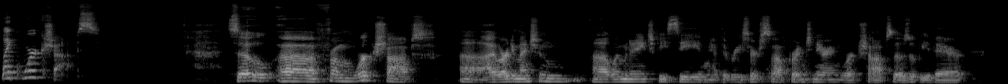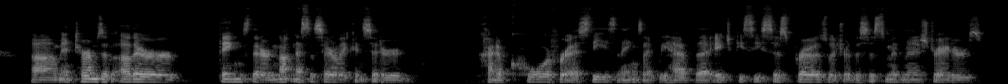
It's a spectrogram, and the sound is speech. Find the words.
like workshops? So, uh, from workshops, uh, I've already mentioned uh, Women in HPC, and we have the research software engineering workshops. Those will be there. Um, in terms of other things that are not necessarily considered kind of core for SCs, things like we have the HPC SysPros, which are the system administrators,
